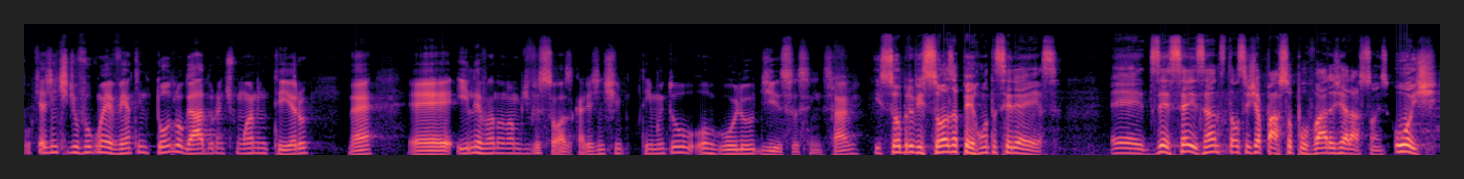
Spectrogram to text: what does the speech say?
Porque a gente divulga um evento em todo lugar durante um ano inteiro, né? É, e levando o nome de Viçosa, cara. A gente tem muito orgulho disso, assim, sabe? E sobre Viçosa, a pergunta seria essa. É, 16 anos, então você já passou por várias gerações. Hoje,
